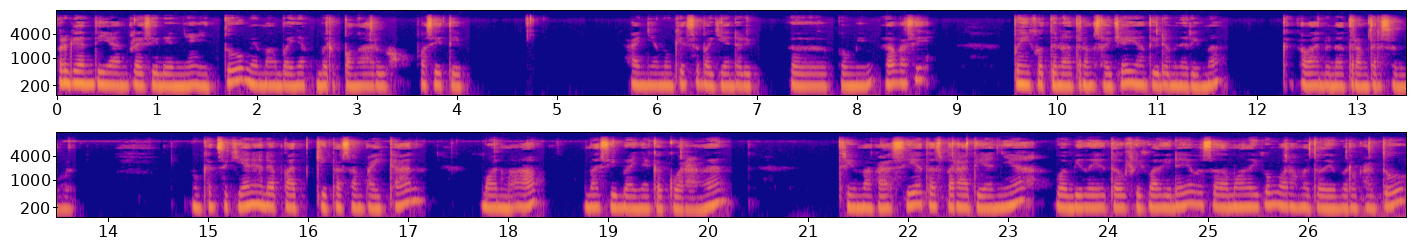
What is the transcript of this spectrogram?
Pergantian presidennya itu memang banyak berpengaruh positif. Hanya mungkin sebagian dari uh, apa sih pengikut Donald Trump saja yang tidak menerima kekalahan Donald Trump tersebut. Mungkin sekian yang dapat kita sampaikan. Mohon maaf, masih banyak kekurangan. Terima kasih atas perhatiannya. Wabillahi taufiq wal hidayah. Wassalamualaikum warahmatullahi wabarakatuh.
